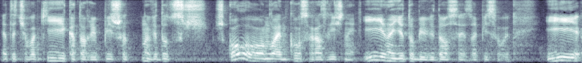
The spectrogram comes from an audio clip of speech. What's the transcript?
Это чуваки, которые пишут, ну, ведут школу, онлайн-курсы различные, и на Ютубе видосы записывают. И,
